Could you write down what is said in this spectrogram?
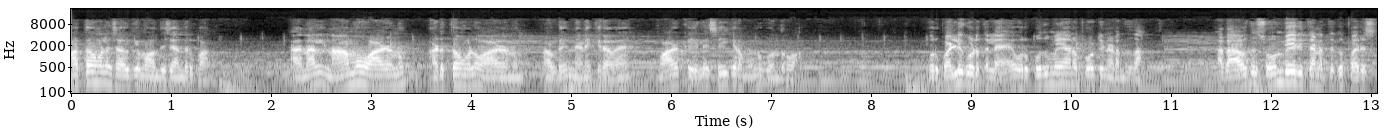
மற்றவங்களும் சௌக்கியமாக வந்து சேர்ந்துருப்பான். அதனால் நாமும் வாழணும் அடுத்தவங்களும் வாழணும் அப்படின்னு நினைக்கிறவன் வாழ்க்கையில் சீக்கிரம் முன்னுக்கு வந்துடுவான் ஒரு பள்ளிக்கூடத்தில் ஒரு புதுமையான போட்டி நடந்துதான். அதாவது சோம்பேறித்தனத்துக்கு பரிசு.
